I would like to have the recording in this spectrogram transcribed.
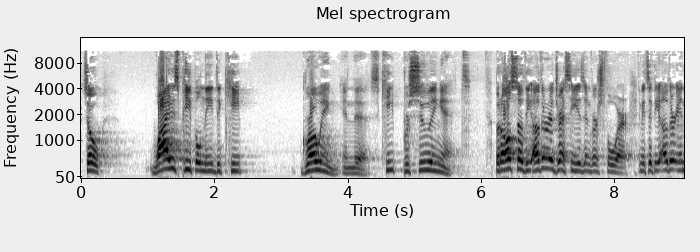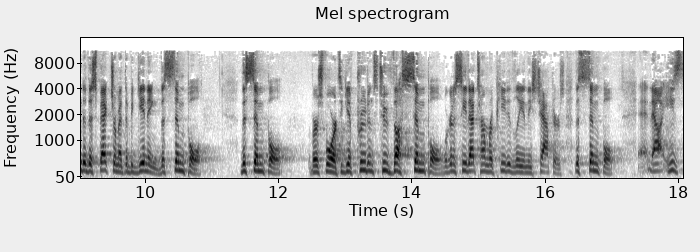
So, wise people need to keep growing in this, keep pursuing it. But also, the other addressee is in verse 4, and it's at the other end of the spectrum at the beginning, the simple. The simple. Verse 4, to give prudence to the simple. We're going to see that term repeatedly in these chapters. The simple. Now, he's.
